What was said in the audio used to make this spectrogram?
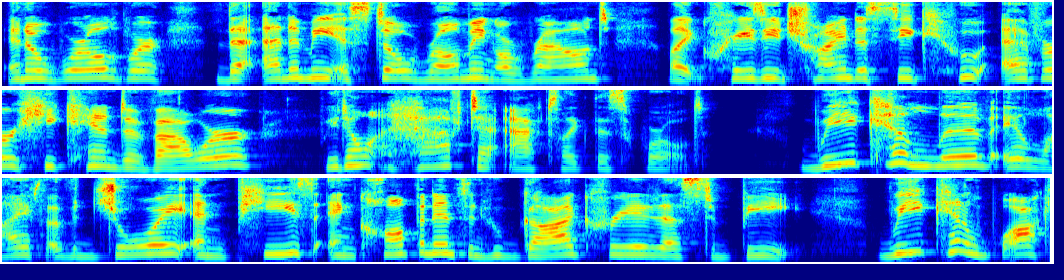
in a world where the enemy is still roaming around like crazy, trying to seek whoever he can devour, we don't have to act like this world. We can live a life of joy and peace and confidence in who God created us to be. We can walk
